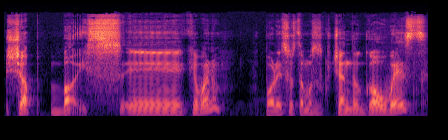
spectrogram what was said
Shop Boys. Eh, que bueno, por eso estamos escuchando Go West.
